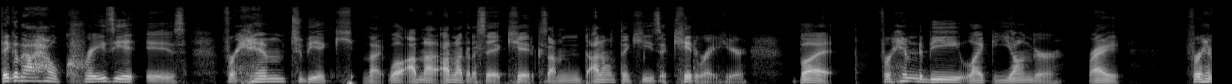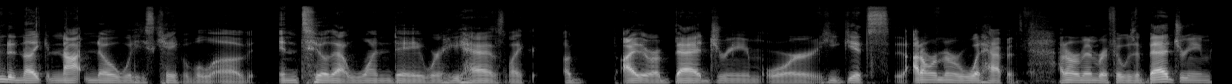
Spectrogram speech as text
Think about how crazy it is for him to be a kid. Like, well, I'm not. I'm not gonna say a kid because I'm. I don't think he's a kid right here. But for him to be like younger, right? For him to like not know what he's capable of until that one day where he has like a either a bad dream or he gets I don't remember what happens. I don't remember if it was a bad dream,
